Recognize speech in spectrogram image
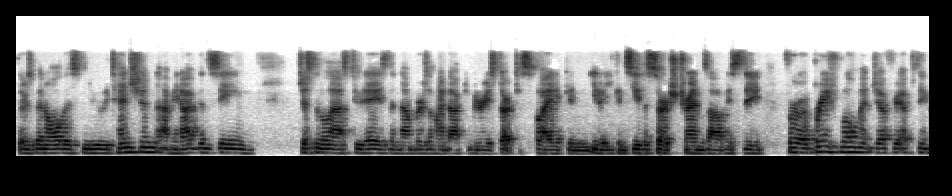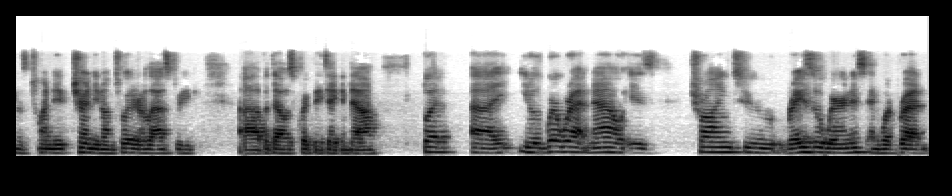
there's been all this new attention. I mean, I've been seeing just in the last two days, the numbers on my documentary start to spike, and you know you can see the search trends. Obviously, for a brief moment, Jeffrey Epstein was trending, trending on Twitter last week, uh, but that was quickly taken down. But uh, you know where we're at now is trying to raise awareness, and what Brad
